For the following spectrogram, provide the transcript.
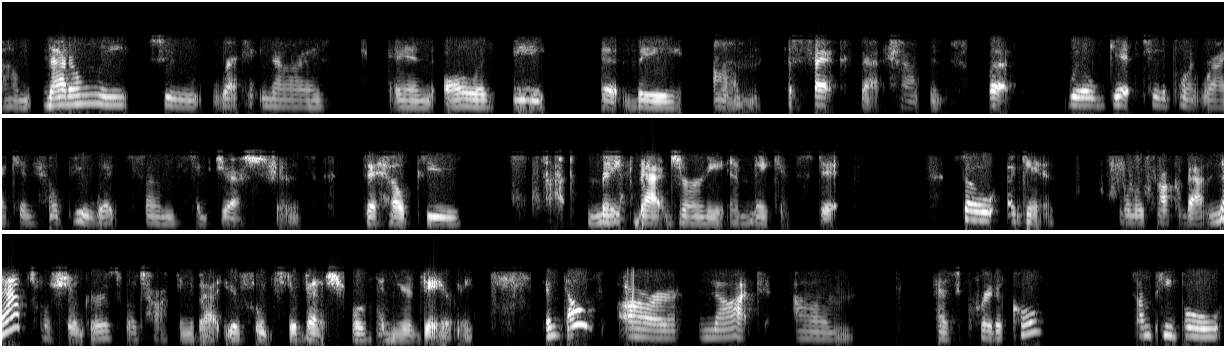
um, not only to recognize and all of the the, the um, effects that happen, but we'll get to the point where I can help you with some suggestions to help you make that journey and make it stick. So, again, when we talk about natural sugars, we're talking about your fruits, your vegetables, and your dairy. And those are not um, as critical. Some people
